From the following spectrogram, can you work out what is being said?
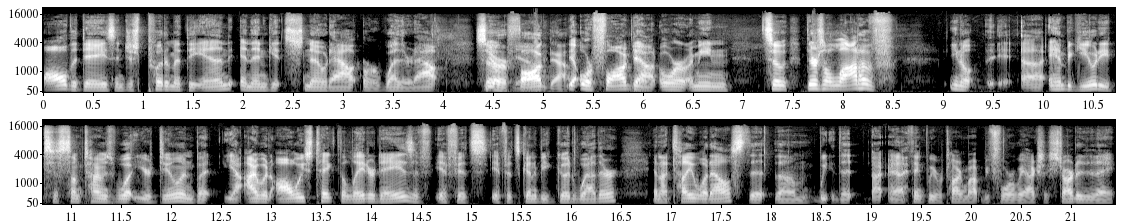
all the days and just put them at the end and then get snowed out or weathered out. So You're fogged out. yeah, or fogged out, or I mean, so there's a lot of you know uh, ambiguity to sometimes what you're doing. But yeah, I would always take the later days if, if it's if it's going to be good weather. And I tell you what else that um, we that I, I think we were talking about before we actually started today.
